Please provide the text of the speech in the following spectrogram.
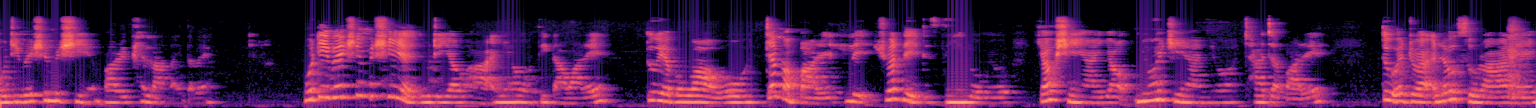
motivation မရှိရင်ဘာတွေဖြစ်လာနိုင်သလဲ။ motivation မရှိတဲ့လူတစ်ယောက်ဟာအရင်ကသိတာပါတယ်။ သူ့ရဲ့ဘဝကိုတက်မပါတဲ့လှည့်ရွက်လေတစင်းလိုမျိုးရောက်ရှင်ရရောက်မျောကျင်ရမျောထားတတ်ပါတယ်။သူ့အတွက်အလုပ်ဆိုတာကလည်း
